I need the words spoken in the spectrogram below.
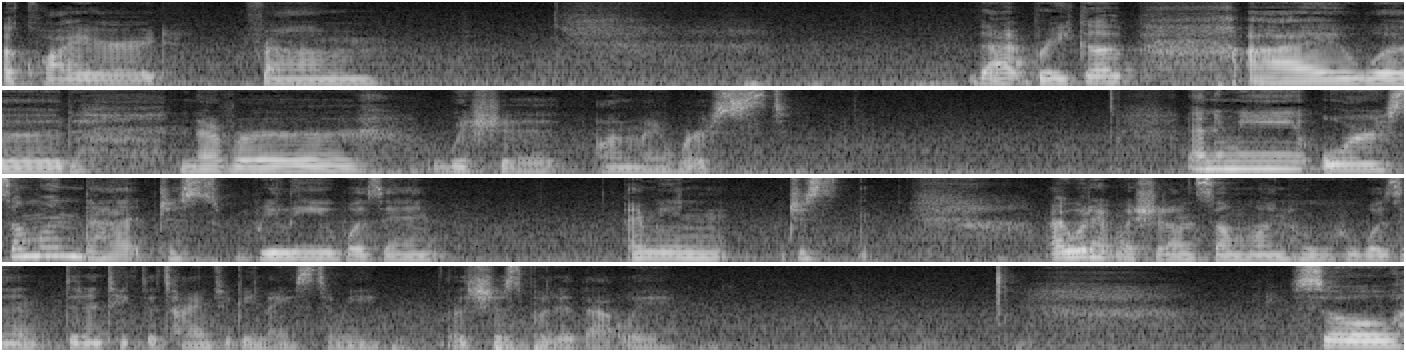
acquired from that breakup, I would never wish it on my worst enemy or someone that just really wasn't I mean, just I wouldn't wish it on someone who, who wasn't didn't take the time to be nice to me. Let's just put it that way. So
